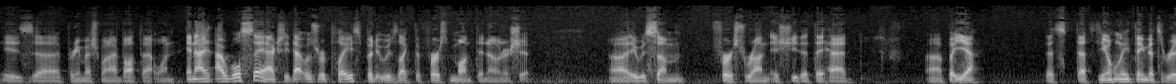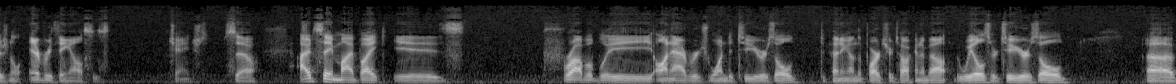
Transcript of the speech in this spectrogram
is uh, pretty much when I bought that one. And I, I will say, actually, that was replaced, but it was like the first month in ownership. Uh, it was some first run issue that they had. Uh, but yeah, that's that's the only thing that's original. Everything else is changed. So I'd say my bike is probably on average one to two years old, depending on the parts you're talking about. The wheels are two years old. Uh,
